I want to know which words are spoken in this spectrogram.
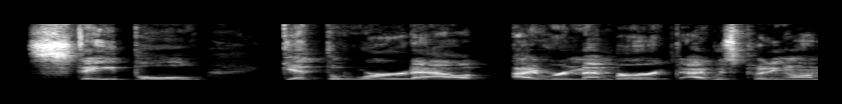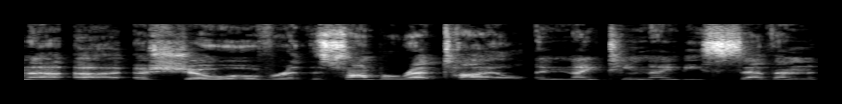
staple, get the word out. I remember I was putting on a, a, show over at the Somber Reptile in 1997,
